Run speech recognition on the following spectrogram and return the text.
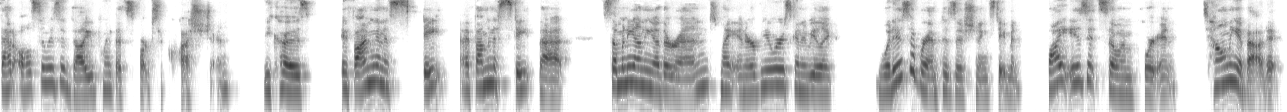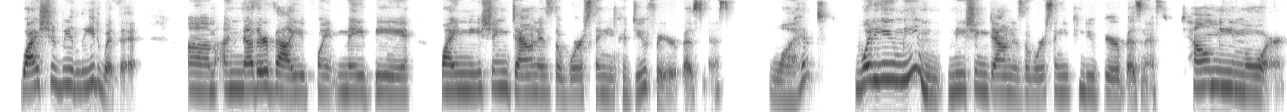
that also is a value point that sparks a question because if I'm going to state, if I'm going to state that, somebody on the other end, my interviewer is going to be like, what is a brand positioning statement? Why is it so important? Tell me about it. Why should we lead with it? Um, another value point may be why niching down is the worst thing you could do for your business. What? What do you mean niching down is the worst thing you can do for your business? Tell me more,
